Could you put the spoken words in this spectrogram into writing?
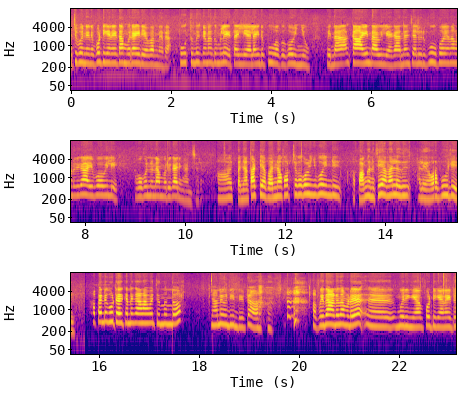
അച്ചു പൊന്നിനെ പൊട്ടിക്കാനായിട്ട് അമ്മ ഒരു ഐഡിയ പറഞ്ഞുതരാം. പൂത്ത് നിൽക്കണതുമില്ലേ തല്ലിയാൽ അതിന്റെ പൂവൊക്കെ കൊഴിഞ്ഞു. പിന്നെ കായ ഉണ്ടാവില്ല? കാരണം വെച്ചാൽ ഒരു പൂ പോയാൽ നമ്മുടെ ഒരു കായ പോവില്ലേ? അപ്പോൾ പൊന്നിനെ അമ്മ ഒരു കാര്യം കാണിച്ചു തരാം. ആ ഇപ്പൊ ഞാൻ തട്ടിയപ്പോ എന്നെ കുറച്ചൊക്കെ കൊഴിഞ്ഞു പോയിണ്ട്. അപ്പൊ അങ്ങനെ ചെയ്യാൻ നല്ലത്. അല്ലെങ്കിൽ ഉറപ്പൂലേ അപ്പം എന്റെ കൂട്ടുകാർക്ക് എന്നെ കാണാൻ പറ്റുന്നുണ്ടോ? ഞാൻ ഇവിടെ ഉണ്ട് കേട്ടോ അപ്പോൾ ഇതാണ് നമ്മുടെ മുരിങ്ങ പൊട്ടിക്കാനായിട്ട്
